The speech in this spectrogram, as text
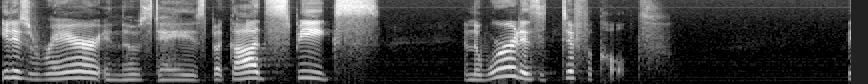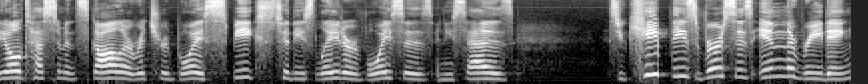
It is rare in those days, but God speaks, and the word is difficult. The Old Testament scholar Richard Boyce speaks to these later voices and he says, as you keep these verses in the reading,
